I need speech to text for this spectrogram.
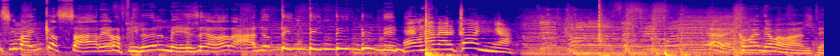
si va a incassare alla fine del mese alla radio. Din din din din din. È una vergogna! Vabbè, come andiamo avanti?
